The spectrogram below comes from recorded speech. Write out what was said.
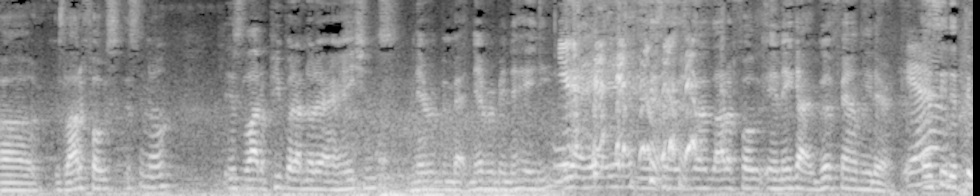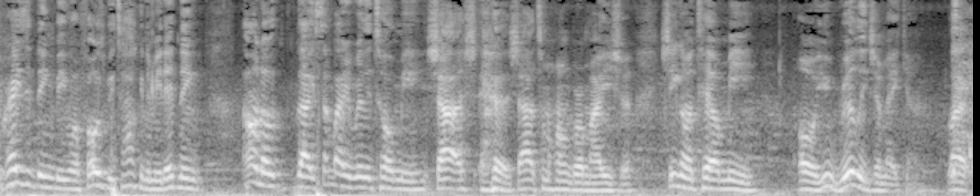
uh, there's a lot of folks. It's, you know, there's a lot of people that I know that are Haitians. Never been back. Never been to Haiti. Yeah. Know what I'm? There's a lot of folks, and they got good family there. Yeah. And see, the, the crazy thing be when folks be talking to me, they think, I don't know, like somebody really told me. Shout, shout out to my homegirl Maisha. She gonna tell me, "Oh, you really Jamaican?" Like.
